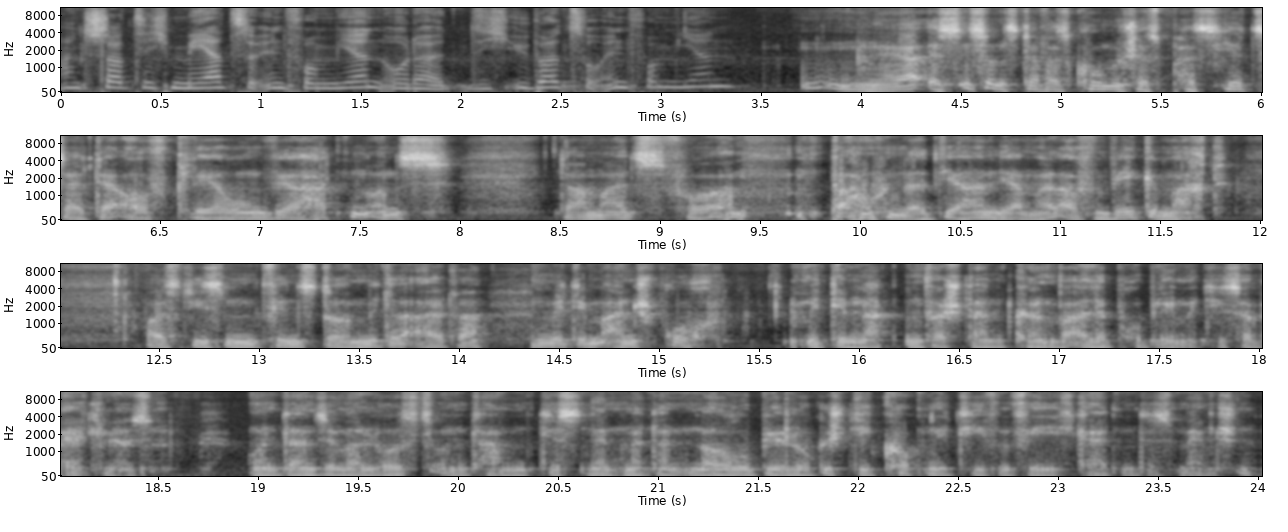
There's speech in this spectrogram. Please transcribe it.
anstatt sich mehr zu informieren oder sich über zu informieren? Naja, es ist uns da was Komisches passiert seit der Aufklärung. Wir hatten uns damals vor ein paar hundert Jahren ja mal auf den Weg gemacht aus diesem finsteren Mittelalter mit dem Anspruch, mit dem nackten Verstand können wir alle Probleme dieser Welt lösen. Und dann sind wir los und haben, das nennt man dann neurobiologisch die kognitiven Fähigkeiten des Menschen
